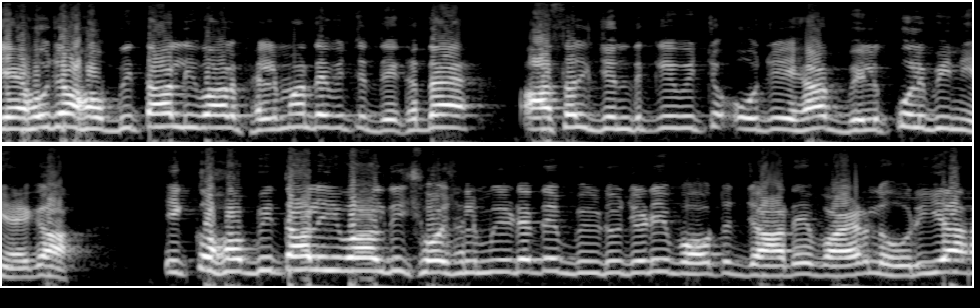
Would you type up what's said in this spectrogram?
ਜਿਹੋ ਜਿਹਾ ਹੌਬੀ ਧਾਲੀਵਾਲ ਫਿਲਮਾਂ ਦੇ ਵਿੱਚ ਦਿਖਦਾ ਹੈ ਅਸਲ ਜ਼ਿੰਦਗੀ ਵਿੱਚ ਉਹ ਜਿਹਾ ਬਿਲਕੁਲ ਵੀ ਨਹੀਂ ਹੈਗਾ। ਇੱਕ ਹੌਬੀ ਧਾਲੀਵਾਲ ਦੀ ਸੋਸ਼ਲ ਮੀਡੀਆ ਤੇ ਵੀਡੀਓ ਜਿਹੜੀ ਬਹੁਤ ਜ਼ਿਆਦਾ ਵਾਇਰਲ ਹੋ ਰਹੀ ਆ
